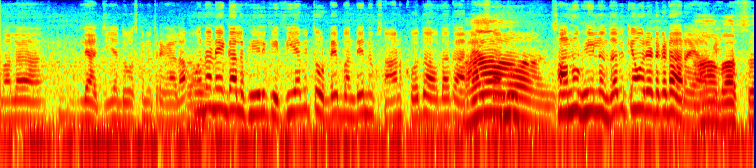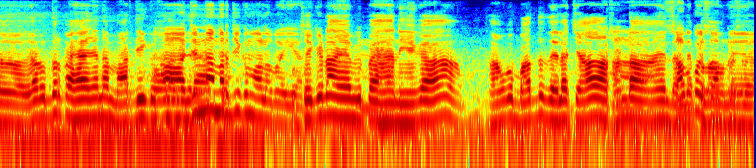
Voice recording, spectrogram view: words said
ਮਤਲਬ ਲਿਆਜੀ ਜਾਂ ਦੋਸਤ ਮਿੱਤਰ ਗੱਲ ਆ ਉਹਨਾਂ ਨੇ ਗੱਲ ਫੀਲ ਕੀਤੀ ਆ ਵੀ ਤੁਹਾਡੇ ਬੰਦੇ ਨੁਕਸਾਨ ਖੁਦ ਆਪਦਾ ਕਰ ਰਹੇ ਸਾਨੂੰ ਸਾਨੂੰ ਫੀਲ ਹੁੰਦਾ ਵੀ ਕਿਉਂ ਰੇਟ ਘਟਾ ਰਹੇ ਆ ਹਾਂ ਬਸ ਯਾਰ ਉਧਰ ਪੈਸਾ ਜਿੰਨਾ ਮਰਜ਼ੀ ਕਮਾ ਹਾਂ ਜਿੰਨਾ ਮਰਜ਼ੀ ਕਮਾ ਲਓ ਬਾਈ। ਯਾਰ ਉੱਥੇ ਕਿਹੜਾ ਆਇਆ ਵੀ ਪੈਸਾ ਨਹੀਂ ਹੈਗਾ। ਸਭ ਕੋ ਵੱਧ ਦੇ ਲੈ ਚਾਹ ਠੰਡਾ ਐ ਦੰਦੇ ਪਲਾਉਨੇ ਆ।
